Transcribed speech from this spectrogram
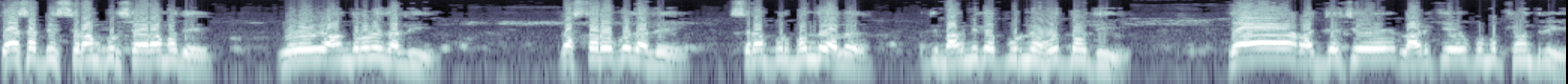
त्यासाठी श्रीरामपूर शहरामध्ये वेळोवेळी आंदोलनं झाली रस्ता रोको झाले श्रीरामपूर बंद झालं ती मागणी काही पूर्ण होत नव्हती. या राज्याचे लाडके उपमुख्यमंत्री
